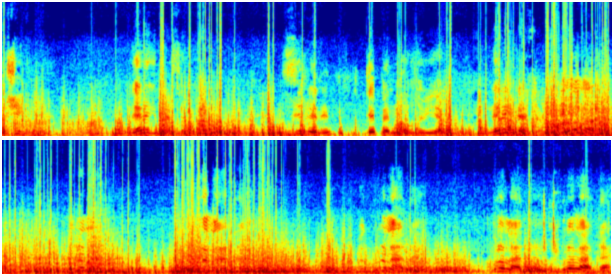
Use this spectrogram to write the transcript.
Bu şekilde. Nereye gidersen. Zirvenin tepenin olduğu bir yer. Nereye gidersen. Buralarda. Buralarda. Buralarda. Bak buralarda. Buralarda. Buralarda.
